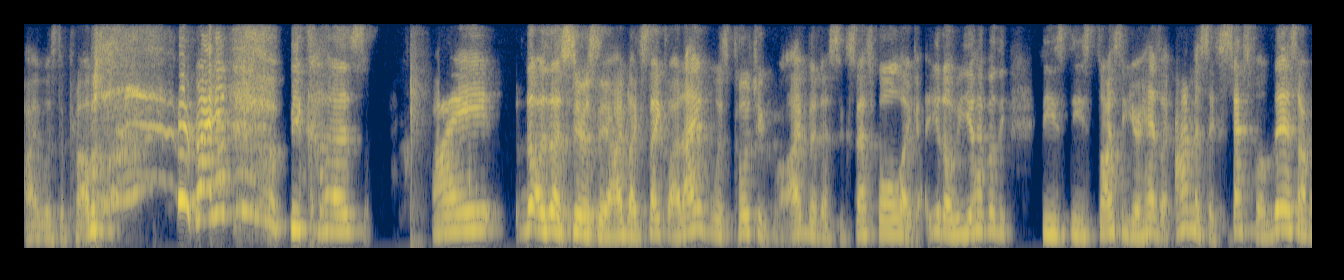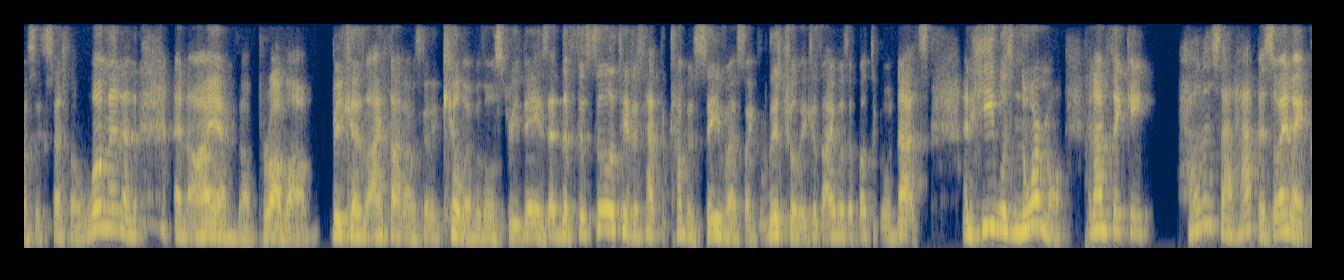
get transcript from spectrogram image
I was the problem, right? Because I no, no, seriously, I'm like psycho, and I was coaching. I've been a successful, like you know, you have these these thoughts in your head, like I'm a successful this, I'm a successful woman, and and I am the problem because I thought I was going to kill him in those three days, and the facilitators had to come and save us, like literally, because I was about to go nuts, and he was normal, and I'm thinking, how does that happen? So anyway,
